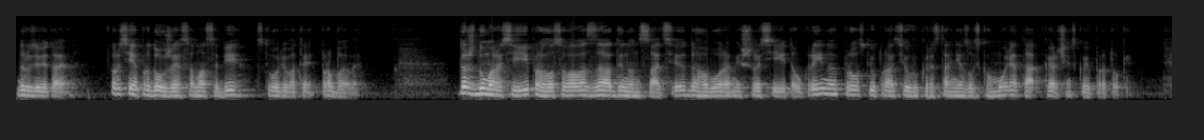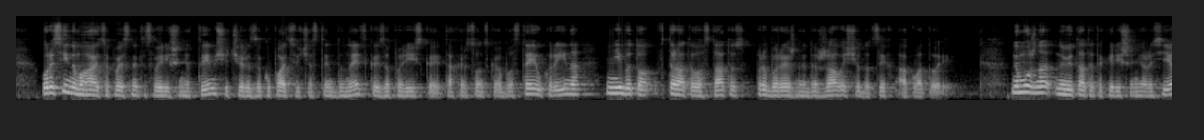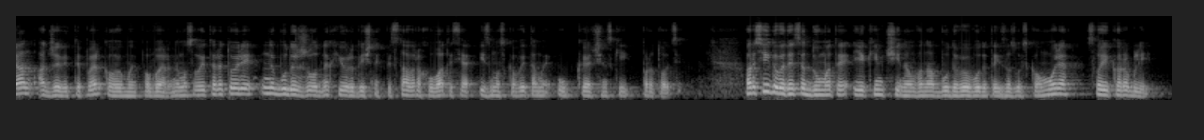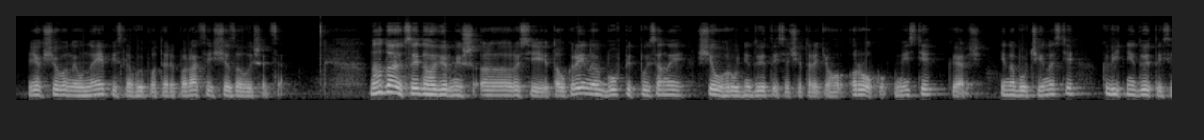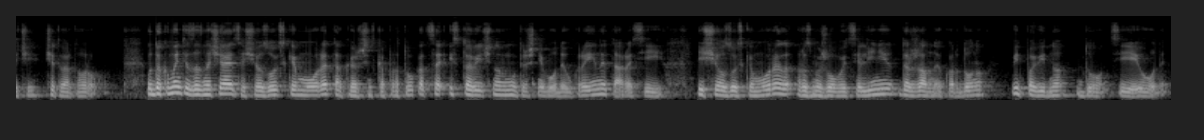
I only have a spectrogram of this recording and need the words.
Друзі, вітаю! Росія продовжує сама собі створювати проблеми. Держдума Росії проголосувала за денонсацію договору між Росією та Україною про співпрацю у використанні Азовського моря та Керченської протоки. У Росії намагаються пояснити своє рішення тим, що через окупацію частин Донецької, Запорізької та Херсонської областей Україна нібито втратила статус прибережної держави щодо цих акваторій. Не можна не вітати таке рішення росіян, адже відтепер, коли ми повернемо свої території, не буде жодних юридичних підстав рахуватися із московитами у Керченській протоці. А Росії доведеться думати, яким чином вона буде виводити із Азовського моря свої кораблі, якщо вони у неї після виплати репарацій ще залишаться. Нагадаю, цей договір між е, Росією та Україною був підписаний ще у грудні 2003 року в місті Керч і набув чинності в квітні 2004 року. У документі зазначається, що Азовське море та Керченська протока це історично внутрішні води України та Росії, і що Азовське море розмежовується лінією державного кордону відповідно до цієї угоди.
